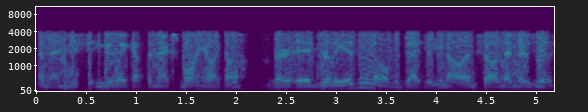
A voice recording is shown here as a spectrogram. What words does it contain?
and then you you wake up the next morning, you're like, oh, there it really is in the middle of the desert. You know, and so and then there's this,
